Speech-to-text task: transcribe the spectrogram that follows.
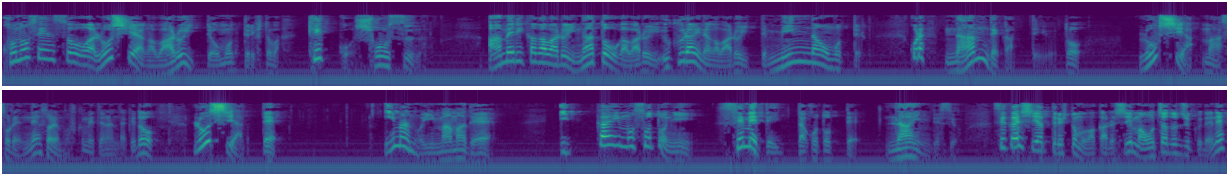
この戦争はロシアが悪いって思ってる人は結構少数なの。アメリカが悪い、NATO が悪い、ウクライナが悪いってみんな思ってる。これなんでかっていうと、ロシア、まあソ連ね、ソ連も含めてなんだけど、ロシアって、今の今まで、一回も外に攻めていったことってないんですよ。世界史やってる人もわかるし、まあ、お茶戸塾でね、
